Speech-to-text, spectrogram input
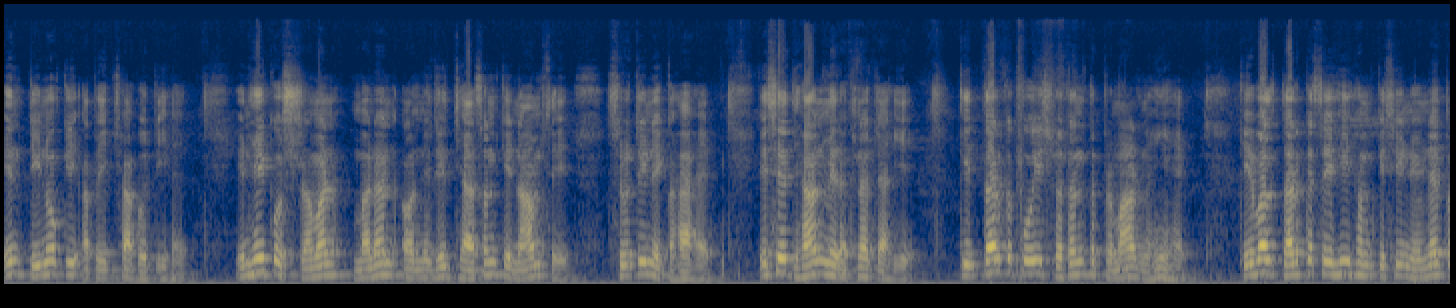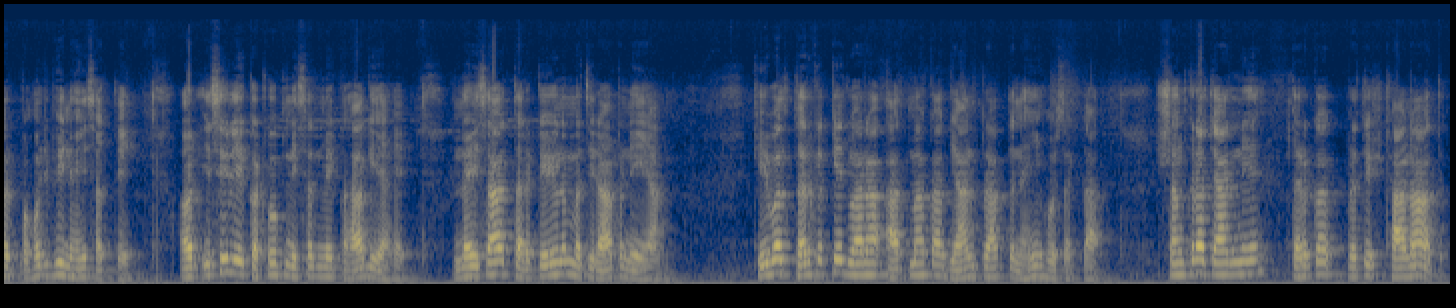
इन तीनों की अपेक्षा होती है। इन्हीं को श्रवण, मनन और निधिध्यासन के नाम से श्रुति ने कहा है। इसे ध्यान में रखना चाहिए कि तर्क कोई स्वतंत्र प्रमाण नहीं है। केवल तर्क से ही हम किसी निर्णय पर पहुँच भी नहीं सकते। और इसीलिए कठोपनिषद में कहा गया है, नैसा तर्केण मतिरापनेया। केवल तर्क के द्वारा आत्मा का ज्ञान प्राप्त नहीं हो सकता। शंकराचार्य ने तर्क प्रतिष्ठानात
